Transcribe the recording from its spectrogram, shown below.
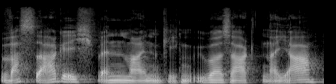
Was sage ich, wenn mein Gegenüber sagt, na ja,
